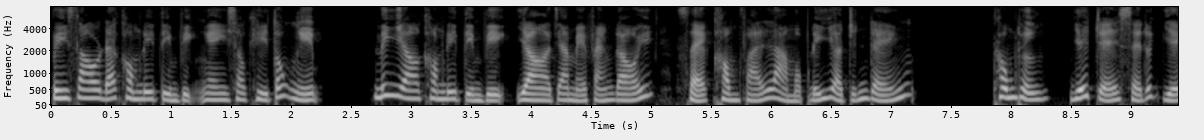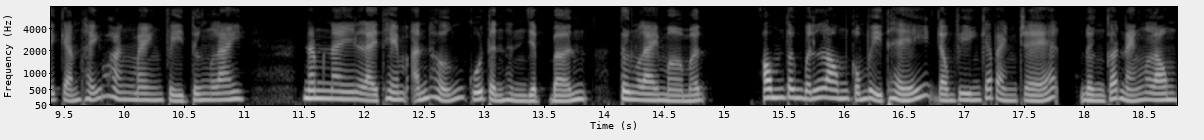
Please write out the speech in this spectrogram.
vì sao đã không đi tìm việc ngay sau khi tốt nghiệp. Lý do không đi tìm việc do cha mẹ phản đối sẽ không phải là một lý do chính đáng. Thông thường, giới trẻ sẽ rất dễ cảm thấy hoang mang vì tương lai. Năm nay lại thêm ảnh hưởng của tình hình dịch bệnh, tương lai mờ mịt. Ông Tân Bỉnh Long cũng vì thế động viên các bạn trẻ đừng có nản lòng,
